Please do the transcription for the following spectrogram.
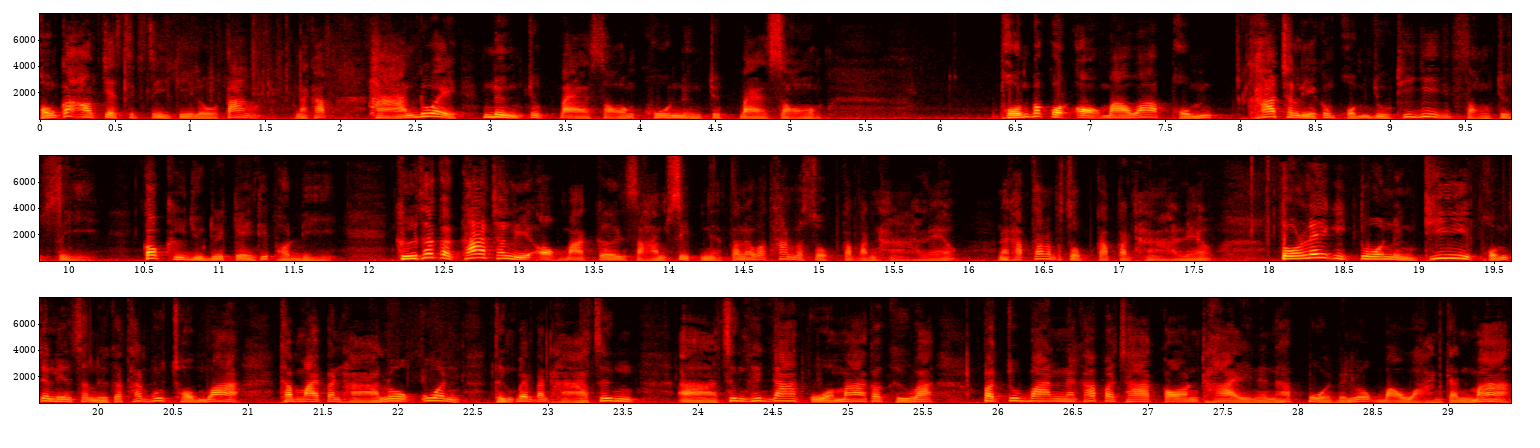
ผมก็เอา 74 กิโลตั้งนะครับ หารด้วย 1.82 คูณ 1.82 ผลปรากฏออกมาว่าผมค่าเฉลี่ยของผมอยู่ที่ 22.4 ก็คืออยู่ในเกณฑ์ที่พอดี คือถ้าเกิดค่าเฉลี่ยออกมาเกิน 30เนี่ยแสดงว่าท่านประสบกับปัญหาแล้วนะครับท่านประสบกับปัญหาแล้ว ตัวเลขอีกตัวหนึ่งที่ผมจะเรียนเสนอกับท่านผู้ชมว่าทำไมปัญหาโรคอ้วนถึงเป็นปัญหาซึ่งอ่าซึ่งที่น่ากลัวมากก็คือว่าปัจจุบันนะครับประชากรไทยเนี่ยนะครับป่วยเป็นโรคเบาหวานกันมาก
